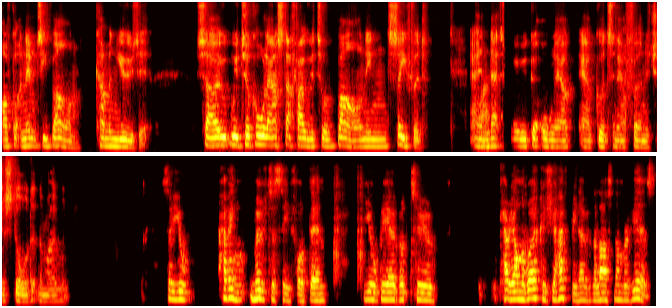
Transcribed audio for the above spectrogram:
I've got an empty barn, come and use it. So we took all our stuff over to a barn in Seaford and right. that's where we've got all our, our goods and our furniture stored at the moment. So you're having moved to Seaford then, you'll be able to carry on the work as you have been over the last number of years?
